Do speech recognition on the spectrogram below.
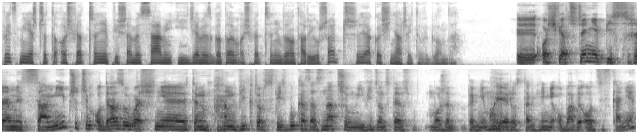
powiedz mi jeszcze, to oświadczenie piszemy sami i idziemy z gotowym oświadczeniem do notariusza, czy jakoś inaczej to wygląda? Y, oświadczenie piszemy sami, przy czym od razu właśnie ten pan Wiktor z Facebooka zaznaczył mi, widząc też może pewnie moje roztargnienie, obawy o odzyskanie,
